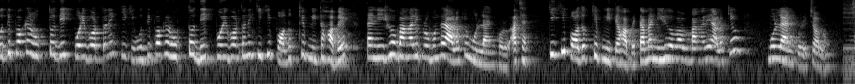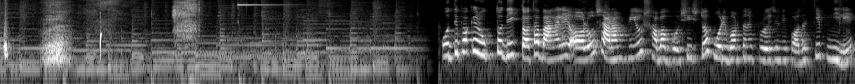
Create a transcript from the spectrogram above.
উদ্দীপকের উক্ত দিক পরিবর্তনে কি কি, উদ্দীপকের উক্ত দিক পরিবর্তনে কি কি পদক্ষেপ নিতে হবে তা নিরীহ বাঙালি প্রবন্ধের আলোকে মূল্যায়ন করো। আচ্ছা কি কি পদক্ষেপ নিতে হবে? তা আমরা নিরীহ বা- বাঙালির আলোকেও মূল্যায়ন করি, চলো। উদ্দীপকের উক্ত দিক তথা বাঙালির অলস, আরামপ্রিয় স্বভাব বৈশিষ্ট্য পরিবর্তনের প্রয়োজনীয় পদক্ষেপ নিলে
